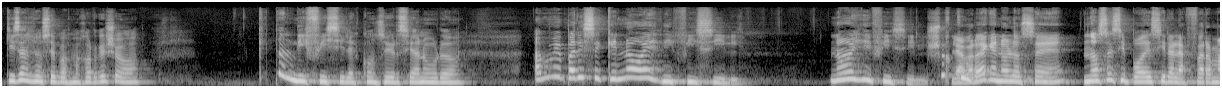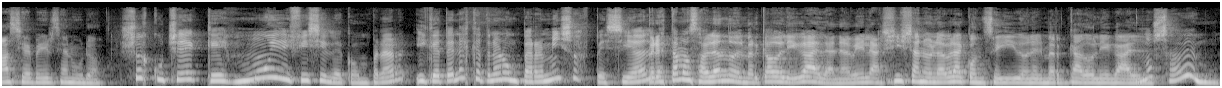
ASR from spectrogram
quizás lo sepas mejor que yo, ¿qué tan difícil es conseguir cianuro? A mí me parece que no es difícil. No es difícil. Yo La verdad que no lo sé. No sé si podés ir a la farmacia y pedir cianuro. Yo escuché que es muy difícil de comprar y que tenés que tener un permiso especial. Pero estamos hablando del mercado legal, Anabela. Shisha no lo habrá conseguido en el mercado legal. no sabemos.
